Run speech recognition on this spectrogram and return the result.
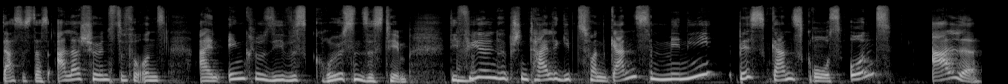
das ist das Allerschönste für uns, ein inklusives Größensystem. Die vielen hübschen Teile gibt's von ganz mini bis ganz groß. Und alle,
